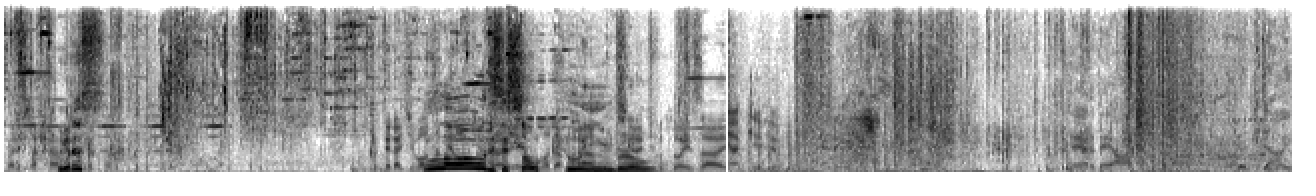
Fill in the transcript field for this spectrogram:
Agora ele tá Vou pegar de volta Lol, this is é so clean, bro. Tipo, dois é Aqui, viu? There they are. You're done.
